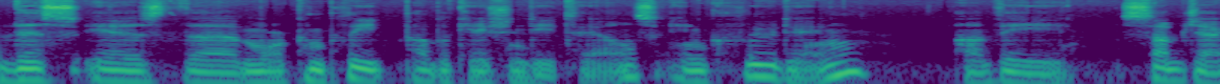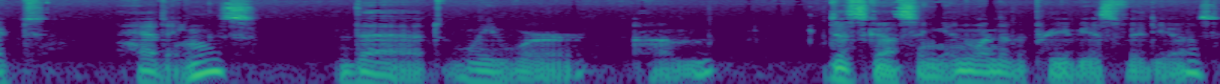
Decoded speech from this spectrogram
This is the more complete publication details, including uh, the subject headings that we were um, discussing in one of the previous videos,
